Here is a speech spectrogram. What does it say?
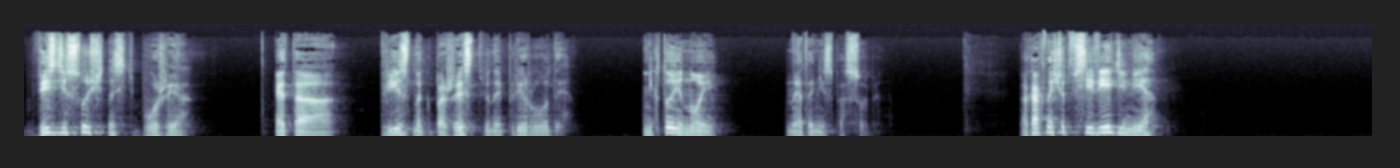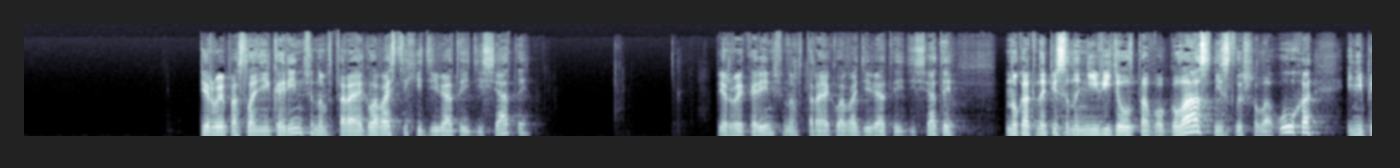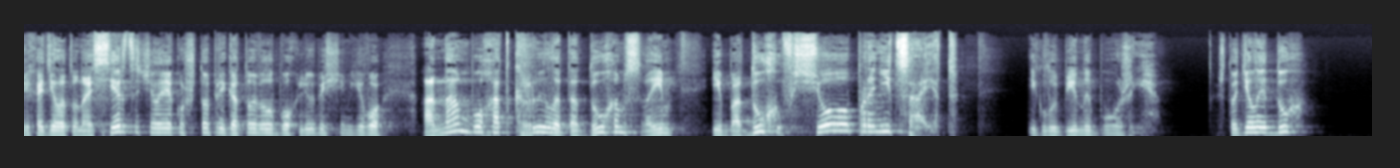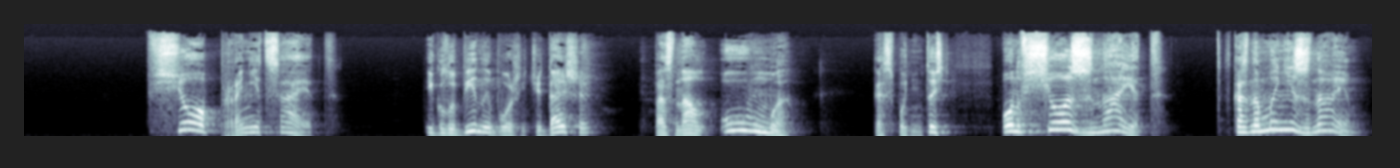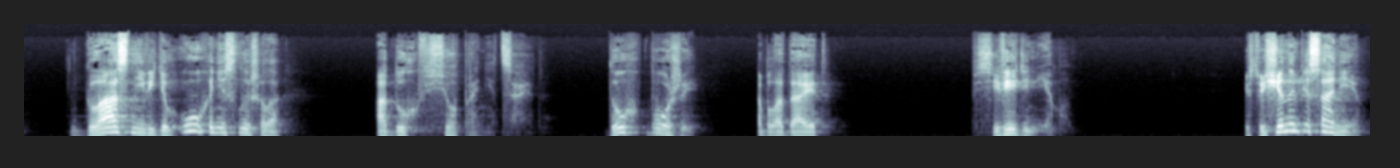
Вездесущность Божья – это признак божественной природы. Никто иной на это не способен. А как насчет всеведения? Первое послание Коринфянам, 2 глава, стихи 9 и 10. 1 Коринфянам, 2 глава, 9 и 10. Но, как написано, не видел того глаз, не слышало ухо, и не приходило то на сердце человеку, что приготовил Бог любящим его. а нам Бог открыл это Духом Своим, ибо Дух все проницает, и глубины Божьи. Что делает Дух? Все проницает, и глубины Божьи. Чуть дальше познал ум Господень. То есть Он все знает. Сказано, мы не знаем. Глаз не видел, ухо не слышало, а Дух все проницает. Дух Божий обладает всеведением. И в Священном Писании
